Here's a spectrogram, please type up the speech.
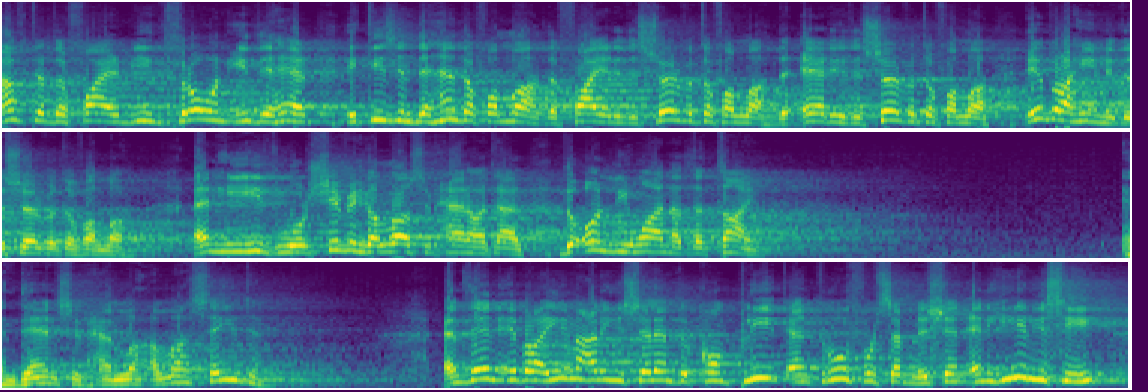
after the fire being thrown in the air, it is in the hand of Allah. The fire is the servant of Allah. The air is the servant of Allah. Ibrahim is the servant of Allah. And he is worshipping Allah subhanahu wa ta'ala, the only one at that time. And then subhanAllah, Allah saved him. And then Ibrahim alayhi salam, the complete and truthful submission. And here you see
